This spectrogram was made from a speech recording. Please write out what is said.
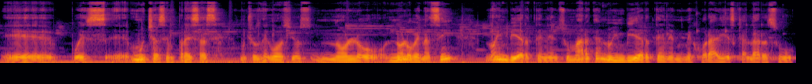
eh, pues eh, muchas empresas, muchos negocios no lo, no lo ven así, no invierten en su marca, no invierten en mejorar y escalar su,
